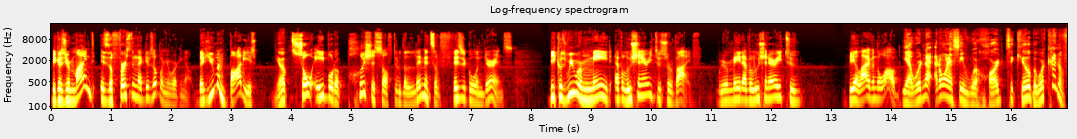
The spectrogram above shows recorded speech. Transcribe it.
Because your mind is the first thing that gives up when you're working out. The human body is Yep. so able to push itself through the limits of physical endurance because we were made evolutionary to survive. We were made evolutionary to be alive in the wild. Yeah, we're not. I don't want to say we're hard to kill, but we're kind of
